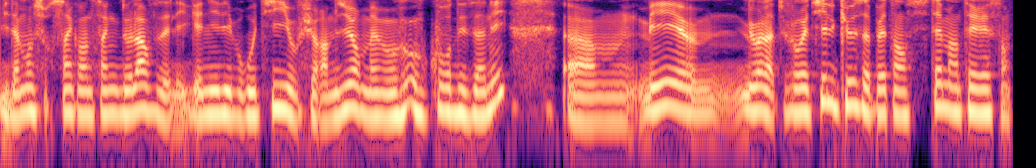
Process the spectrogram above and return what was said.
évidemment sur 55 dollars, vous allez gagner des broutilles au fur et à mesure, même au, cours des années. mais, mais voilà, toujours est-il que ça peut être un système intéressant.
